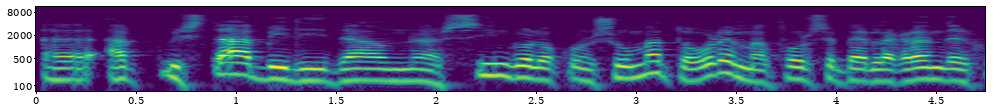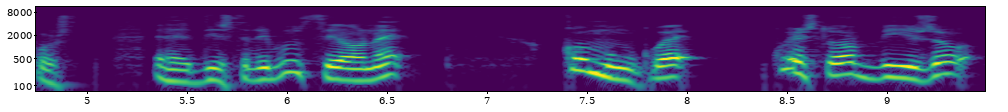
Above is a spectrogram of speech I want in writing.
eh, acquistabili da un singolo consumatore, ma forse per la grande eh, distribuzione. Comunque questo avviso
